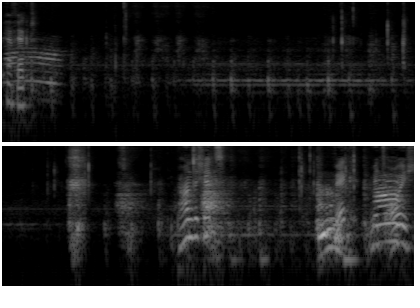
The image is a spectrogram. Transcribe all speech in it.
Perfekt. Die paaren sich jetzt. Weg mit euch.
